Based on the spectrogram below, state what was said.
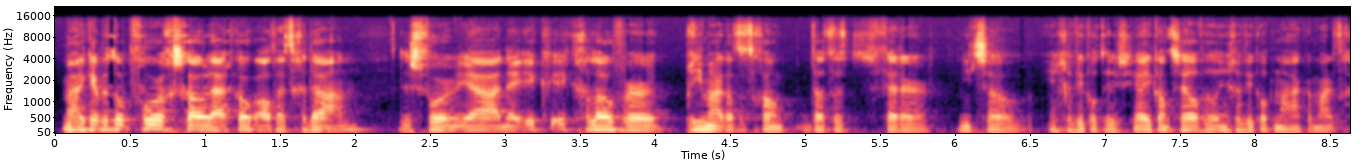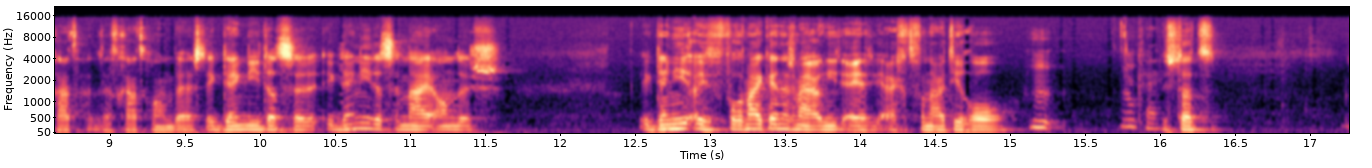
Maar ik heb het op vorige scholen eigenlijk ook altijd gedaan. Dus voor, ja, nee, ik, ik geloof er prima dat het gewoon dat het verder niet zo ingewikkeld is. Ja, je kan het zelf heel ingewikkeld maken, maar het gaat, dat gaat gewoon best. Ik denk niet dat ze, ik denk niet dat ze mij anders. Ik denk niet, volgens mij kennen ze mij ook niet echt vanuit die rol. Oké. Dus dat,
